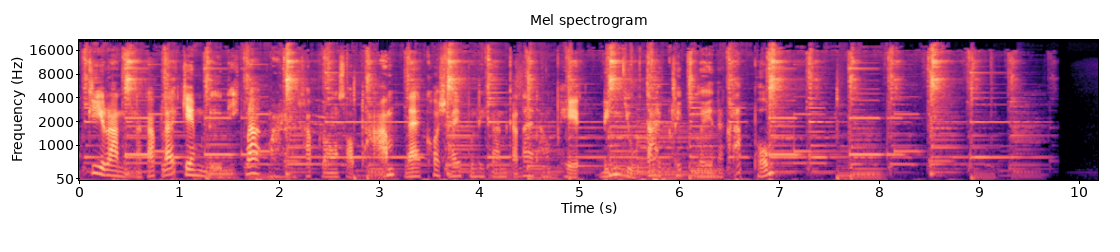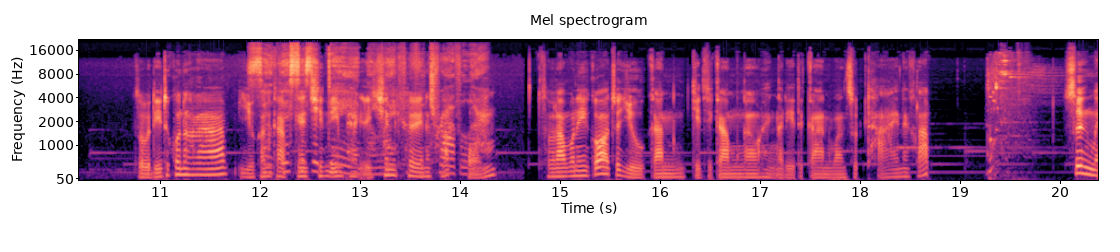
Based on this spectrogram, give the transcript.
คุกกี้รันนะครับและเกมอื่นอีกมากมายนะครับลองสอบถาม และก็ใช้บริการกันได้ทางเพจลิงก์อยู่ใต้คลิปเลยนะครับผมสวัสดีทุกคนนะครับ อยู่กันกับ So this เกม is a ชิน day in Impact the อีกเช่น life of เคย a นะครับ traveler ผมสำหรับวันนี้ก็จะอยู่กันกิจกรรมเงาแห่งอดีตการวันสุดท้ายนะครับ ซึ่งใน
